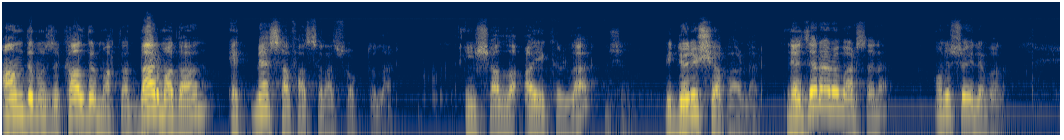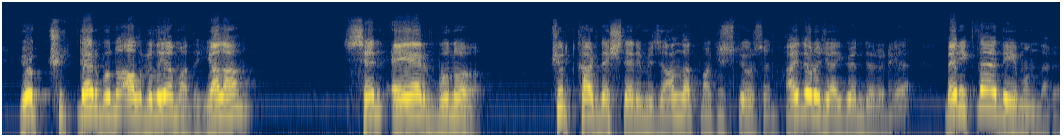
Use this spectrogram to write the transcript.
andımızı kaldırmakla darmadan etme safhasına soktular. İnşallah ayıkırlar. Bir dönüş yaparlar. Ne zararı var sana? Onu söyle bana. Yok Kürtler bunu algılayamadı. Yalan. Sen eğer bunu Kürt kardeşlerimizi anlatmak istiyorsan Haydar Hoca'yı gönder oraya. Ben ikna edeyim onları.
